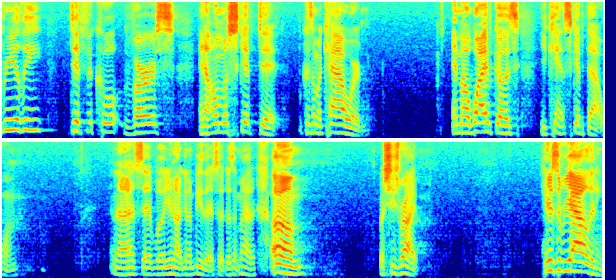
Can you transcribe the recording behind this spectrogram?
really difficult verse, and I almost skipped it because I'm a coward. And my wife goes, You can't skip that one. And I said, Well, you're not going to be there, so it doesn't matter. Um, but she's right. Here's the reality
